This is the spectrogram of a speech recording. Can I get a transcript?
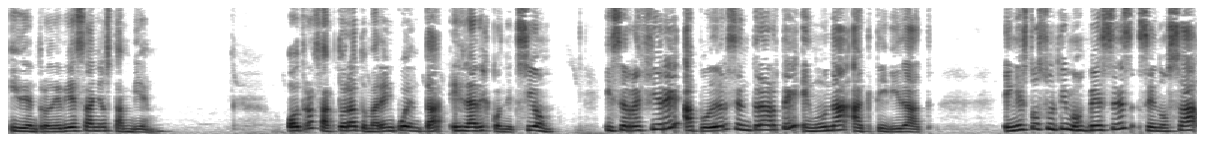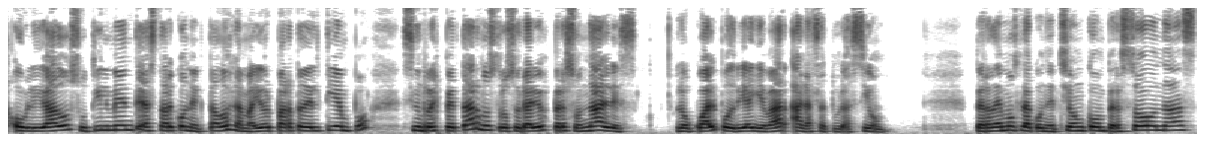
y dentro de 10 años también. Otro factor a tomar en cuenta es la desconexión, y se refiere a poder centrarte en una actividad. En estos últimos meses se nos ha obligado sutilmente a estar conectados la mayor parte del tiempo sin respetar nuestros horarios personales, lo cual podría llevar a la saturación. Perdemos la conexión con personas,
